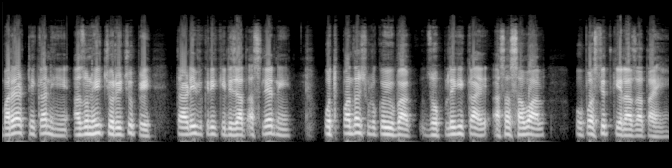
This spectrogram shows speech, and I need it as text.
बऱ्याच ठिकाणी अजूनही चोरीचुपे ताडी विक्री केली जात असल्याने उत्पादन शुल्क विभाग झोपले की काय असा सवाल उपस्थित केला जात आहे.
